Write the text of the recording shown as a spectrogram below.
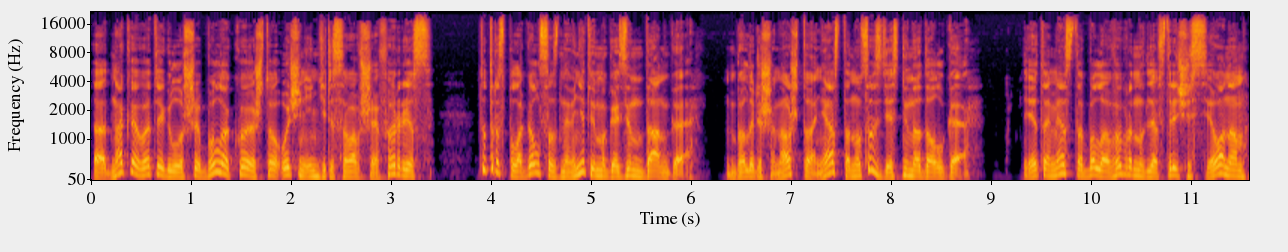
однако в этой глуши было кое-что очень интересовавшее Феррис. Тут располагался знаменитый магазин Данга. Было решено, что они останутся здесь ненадолго. И это место было выбрано для встречи с Сионом,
